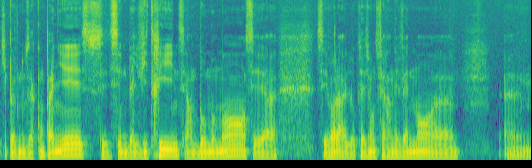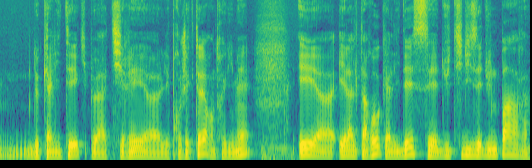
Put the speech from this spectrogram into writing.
qui, peuvent nous accompagner. C'est une belle vitrine, c'est un beau moment, c'est voilà l'occasion de faire un événement de qualité qui peut attirer les projecteurs, entre guillemets. Et, et l'Altaro, l'idée, c'est d'utiliser d'une part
